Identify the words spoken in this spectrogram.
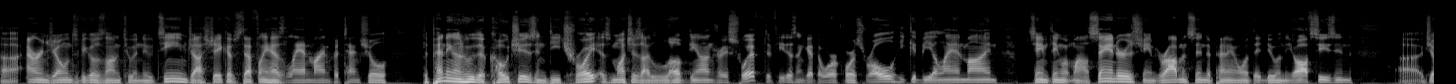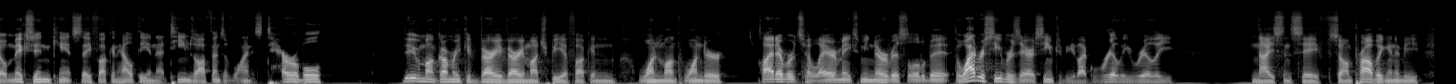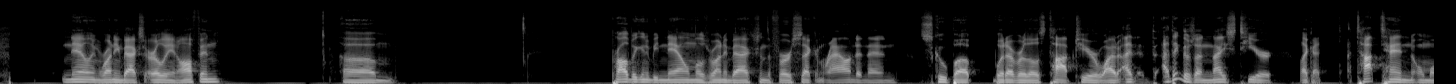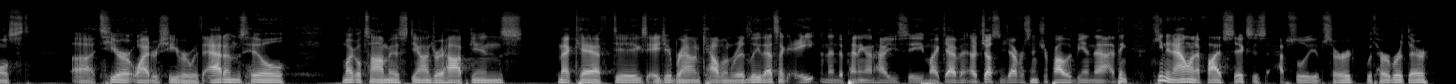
uh, Aaron Jones if he goes on to a new team, Josh Jacobs definitely has landmine potential depending on who the coach is in Detroit, as much as I love D'Andre Swift, if he doesn't get the workhorse role, he could be a landmine. Same thing with Miles Sanders, James Robinson, depending on what they do in the offseason. Uh, Joe Mixon can't stay fucking healthy, and that team's offensive line is terrible. David Montgomery could very, very much be a fucking one month wonder. Clyde Edwards Helaire makes me nervous a little bit. The wide receivers there seem to be like really, really nice and safe. So I'm probably going to be nailing running backs early and often. Um, probably going to be nailing those running backs in the first, second round, and then scoop up whatever those top tier wide. I, I think there's a nice tier, like a, a top ten almost uh, tier at wide receiver with Adams, Hill, Michael Thomas, DeAndre Hopkins, Metcalf, Diggs, AJ Brown, Calvin Ridley. That's like eight, and then depending on how you see Mike Evans, uh, Justin Jefferson should probably be in that. I think Keenan Allen at five six is absolutely absurd with Herbert there.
